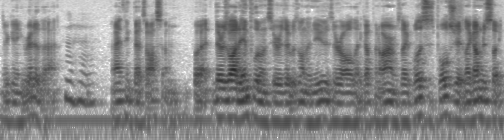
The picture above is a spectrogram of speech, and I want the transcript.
They're getting rid of that. Mm-hmm. And I think that's awesome. But there's a lot of influencers that was on the news. They're all like up in arms, like, "Well, this is bullshit." Like I'm just like,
